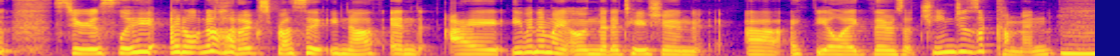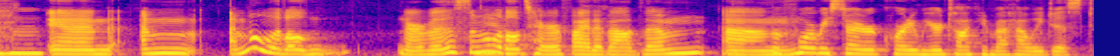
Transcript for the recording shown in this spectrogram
seriously, I don't know how to express it enough. And I, even in my own meditation, uh, I feel like there's a changes a coming, and I'm I'm a little nervous. I'm a little terrified about them. Um, Before we started recording, we were talking about how we just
